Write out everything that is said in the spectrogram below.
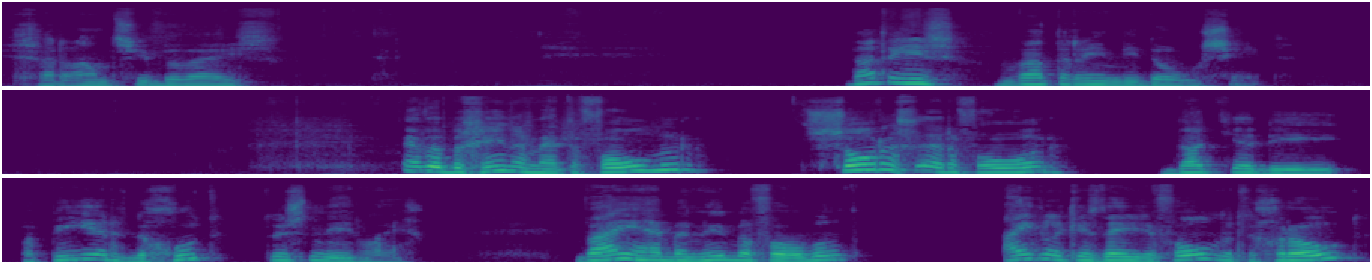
garantiebewijs. Dat is wat er in die doos zit. En we beginnen met de folder. Zorg ervoor dat je die papier er goed tussenin legt. Wij hebben nu bijvoorbeeld, eigenlijk is deze folder te groot,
